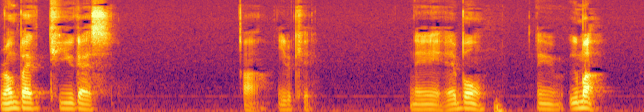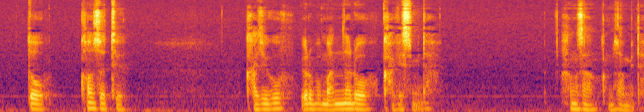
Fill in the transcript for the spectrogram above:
Run back to you guys. 아, 이렇게. 내 앨범, 내 음악, 또 콘서트 가지고 여러분 만나러 가겠습니다. 항상 감사합니다.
